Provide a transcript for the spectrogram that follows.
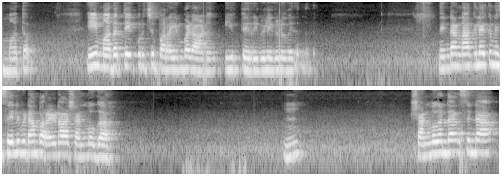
മതം. ഈ മതത്തെക്കുറിച്ച് പറയുമ്പോഴാണ് ഈ തെറിവിളികൾ വരുന്നത്. നിന്റെ അണ്ണാക്കിലേക്ക് മിസൈൽ വിടാൻ പറയടാ ഷൺമുഖ. ഷൺമുഖൻദാസിന്റെ ഷൺമുഖൻ ദാസിന്റെ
